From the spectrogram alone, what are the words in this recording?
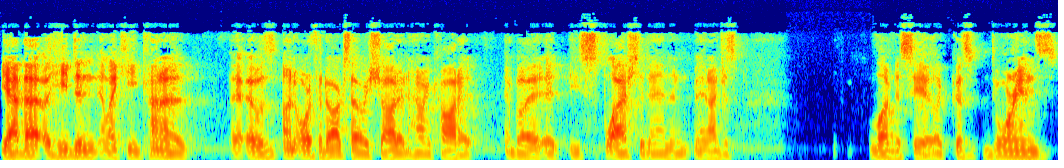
yeah, that he didn't like. He kind of it it was unorthodox how he shot it and how he caught it, but it he splashed it in, and man, I just love to see it. Like because Dorian's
